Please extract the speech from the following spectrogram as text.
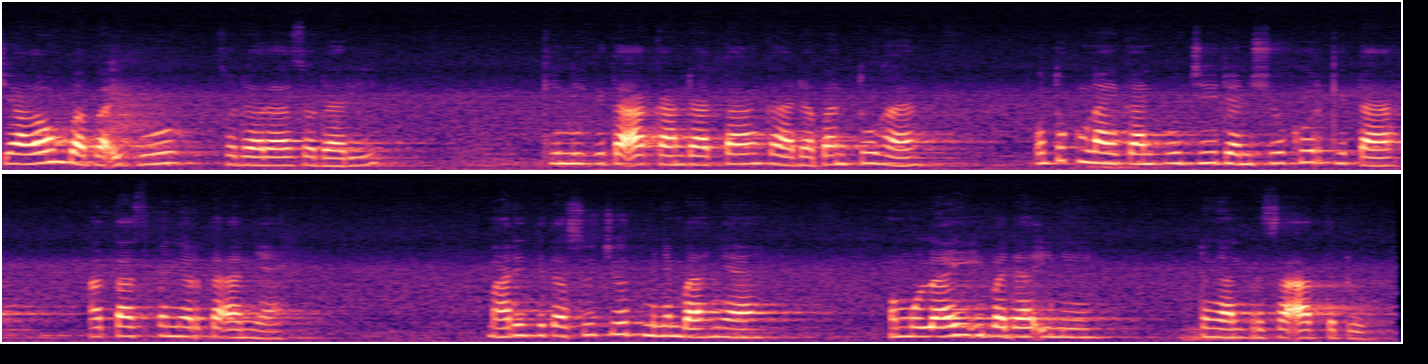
Shalom Bapak Ibu, Saudara-saudari. Kini kita akan datang ke hadapan Tuhan untuk menaikkan puji dan syukur kita atas penyertaannya. Mari kita sujud menyembahnya, memulai ibadah ini dengan bersaat teduh.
